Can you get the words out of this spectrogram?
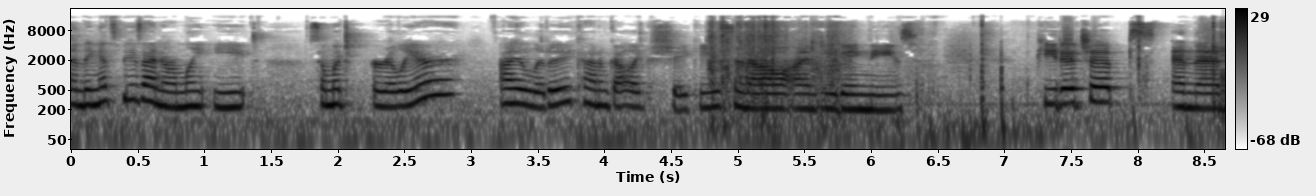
I think it's because I normally eat so much earlier. I literally kind of got like shaky. So now I'm eating these pita chips. And then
